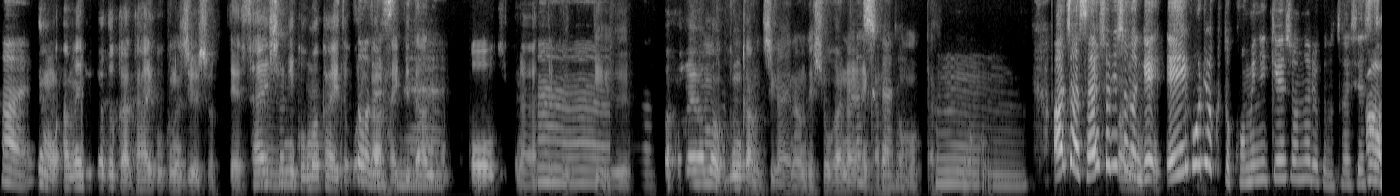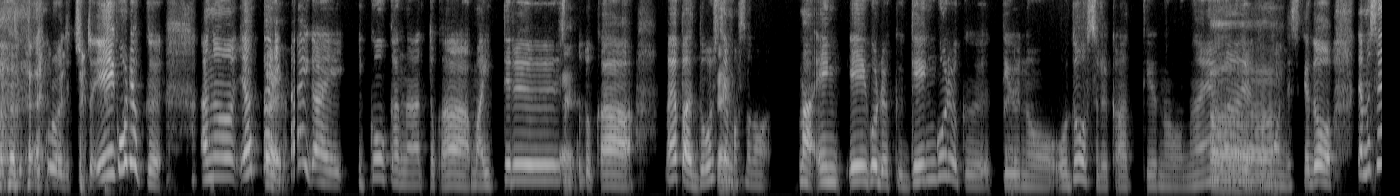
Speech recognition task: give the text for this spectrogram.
はい。でもアメリカとか外国の住所って最初に細かいところから入ってうんだ大きくなっていくっていう、うんまあ、これはもう文化の違いなのでしょうがないか。なと思ったうんですけど。ん。あ、じゃあ最初にその英語力とコミュニケーション能力の大切さっていうところで、ちょっと英語力、あの、やっぱりはい。海外行こうかなとか、まあ行ってる人とか、まあ、やっぱどうしてもその、まあ、えん英語力、言語力っていうのをどうするかっていうのを悩まれると思うんですけど、でも選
